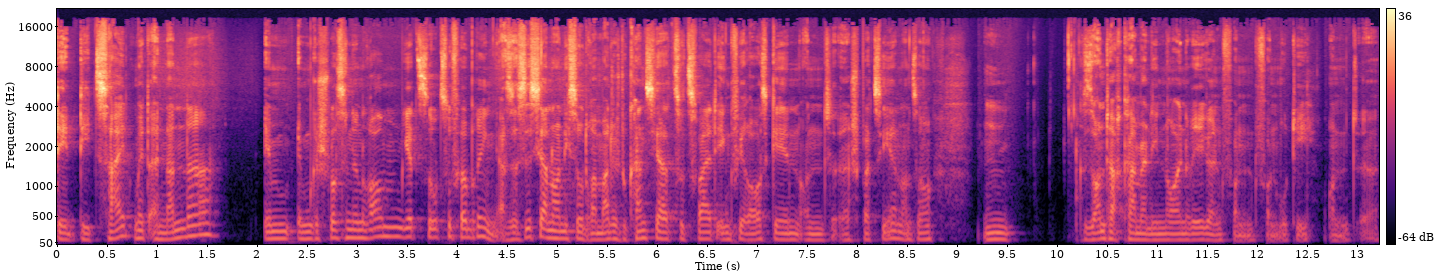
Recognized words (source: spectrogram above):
die, die Zeit miteinander im, im geschlossenen Raum jetzt so zu verbringen. Also es ist ja noch nicht so dramatisch. Du kannst ja zu zweit irgendwie rausgehen und äh, spazieren und so. Hm. Sonntag kamen ja die neuen Regeln von, von Mutti. Und äh,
